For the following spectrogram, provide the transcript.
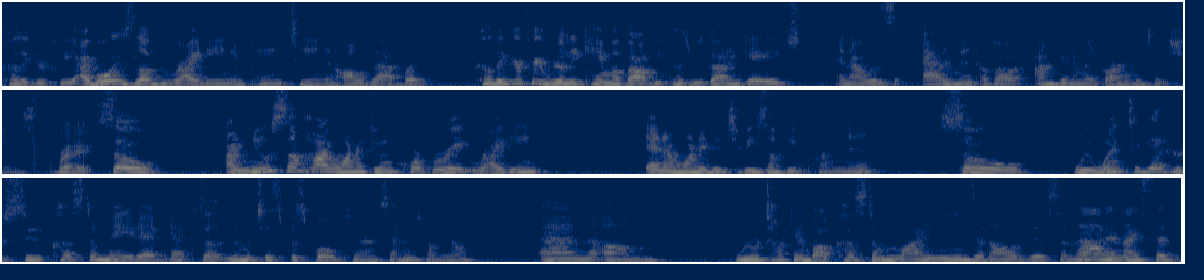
calligraphy. I've always loved writing and painting and all of that, but calligraphy really came about because we got engaged and I was adamant about I'm going to make our invitations. Right. So I knew somehow I wanted to incorporate writing and I wanted it to be something permanent. So we went to get her suit custom made at, at Limited Bespoke here in San Antonio. And um, we were talking about custom linings and all of this and that. And I said,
